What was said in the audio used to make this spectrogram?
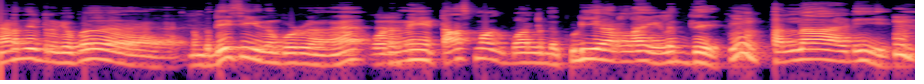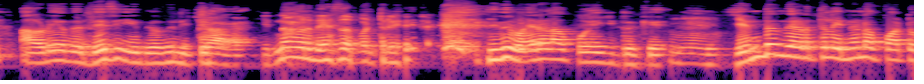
நடந்துட்டு இருக்கப்ப நம்ம தேசிய கீதம் போடுறாங்க உடனே டாஸ்மாக் பார்ல இந்த குடியாரெல்லாம் எழுந்து. தள்ளாடி அப்படியே அந்த தேசிய கீதத்தை வந்து நிக்கிறாங்க. என்ன ஒரு தேசப்பற்று? இது வைரலா போய்கிட்டு இருக்கு. எந்தெந்த இடத்துல என்னென்ன பாட்டு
